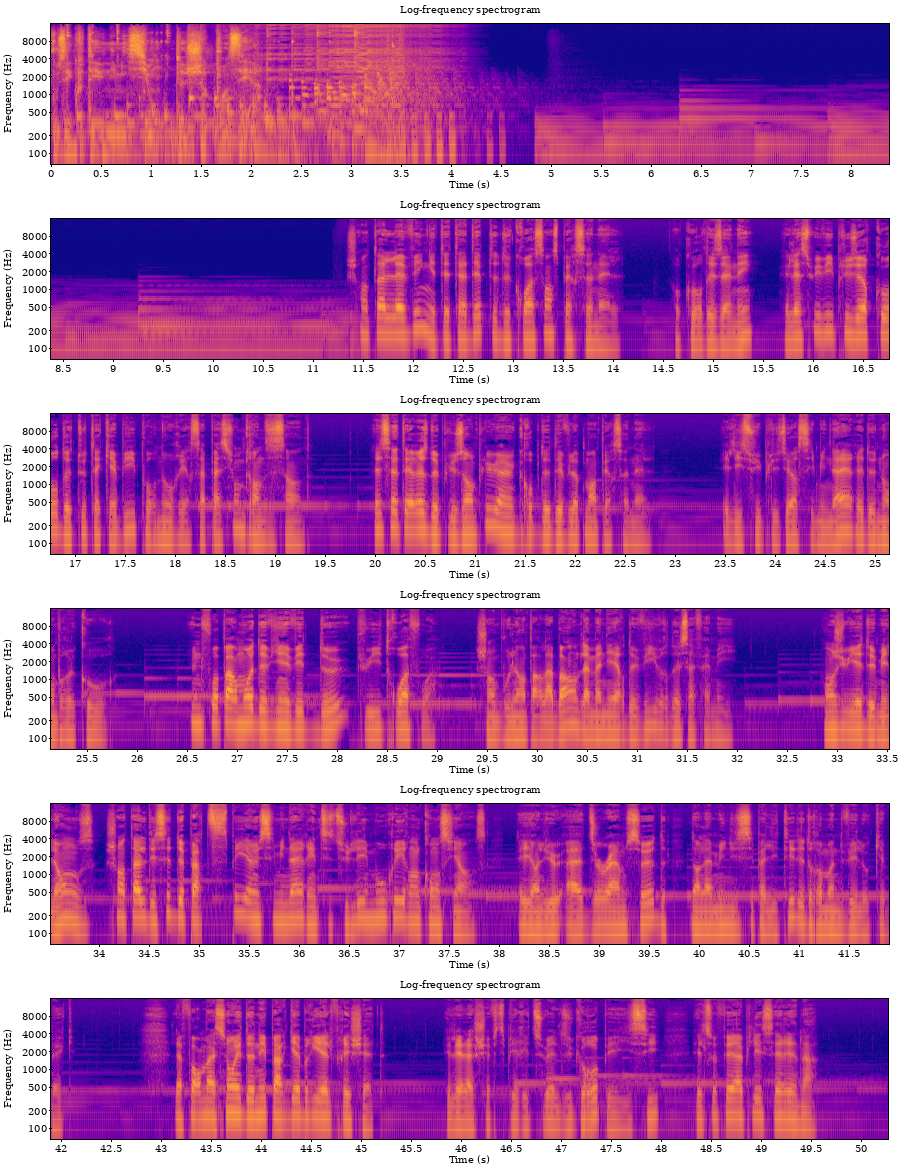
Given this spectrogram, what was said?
Vous écoutez une émission de choc.ca. Chantal Lavigne était adepte de croissance personnelle. Au cours des années, elle a suivi plusieurs cours de tout acabit pour nourrir sa passion grandissante. Elle s'intéresse de plus en plus à un groupe de développement personnel. Elle y suit plusieurs séminaires et de nombreux cours. Une fois par mois devient vite deux, puis trois fois, chamboulant par la bande la manière de vivre de sa famille. En juillet 2011, Chantal décide de participer à un séminaire intitulé Mourir en conscience, ayant lieu à Durham Sud, dans la municipalité de Drummondville au Québec. La formation est donnée par Gabrielle Fréchette. Elle est la chef spirituelle du groupe et ici, elle se fait appeler Serena.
